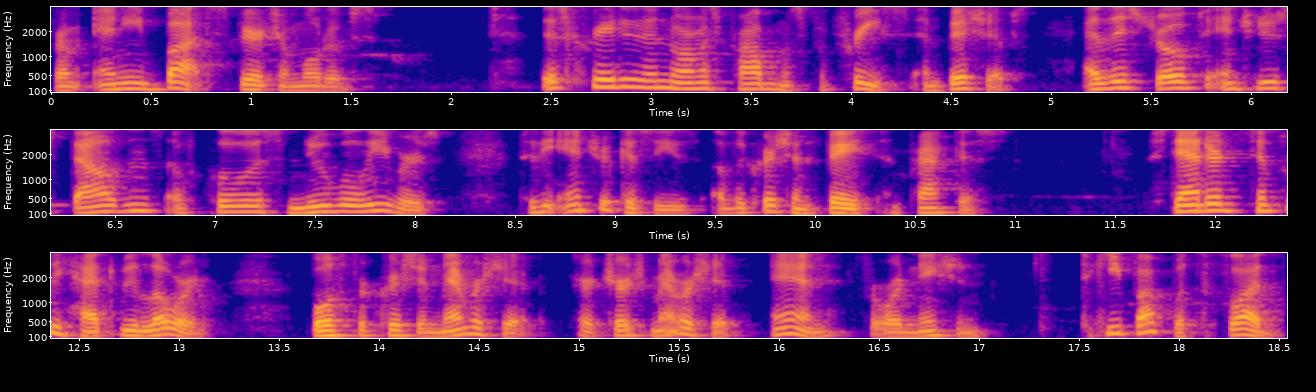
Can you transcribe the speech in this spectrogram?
from any but spiritual motives. This created enormous problems for priests and bishops as they strove to introduce thousands of clueless new believers to the intricacies of the Christian faith and practice. Standards simply had to be lowered, both for Christian membership or church membership and for ordination, to keep up with the flood.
